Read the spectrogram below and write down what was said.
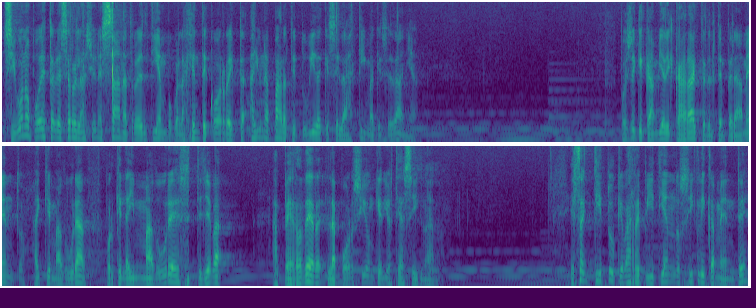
Si vos no podés establecer relaciones sanas a través del tiempo con la gente correcta, hay una parte de tu vida que se lastima, que se daña. Por eso hay que cambiar el carácter, el temperamento, hay que madurar, porque la inmadurez te lleva a perder la porción que Dios te ha asignado. Esa actitud que vas repitiendo cíclicamente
